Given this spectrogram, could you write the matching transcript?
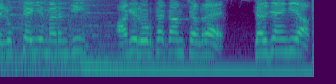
अरे रुक जाइए मैडम जी। आगे रोड का काम चल रहा है। चल जाएँगी आप।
